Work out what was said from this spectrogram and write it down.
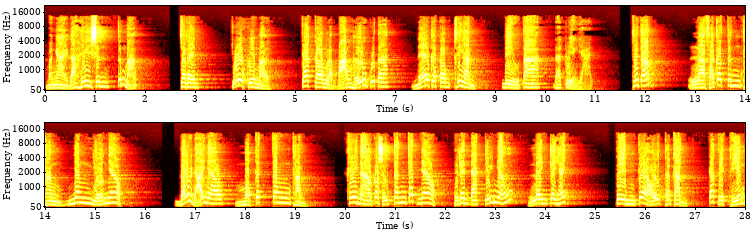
mà Ngài đã hy sinh tính mạng. Cho nên, Chúa khuyên mời, Các con là bạn hữu của ta. Nếu các con thi hành, Điều ta đã truyền dạy. Thứ tám Là phải có tinh thần nhân nhượng nhau, Đối đãi nhau một cách chân thành. Khi nào có sự tranh chấp nhau thì nên đặt chữ nhẫn lên trên hết tìm cơ hội thực hành các việc thiện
